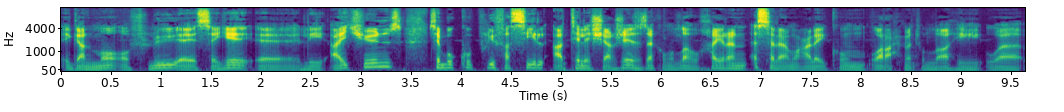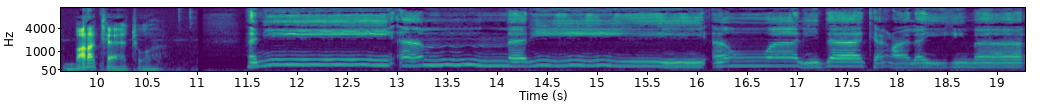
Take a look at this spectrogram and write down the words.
également au flux et essayez les iTunes. C'est beaucoup plus facile à télécharger. Jazakumullahu khayran. Assalamu alaikum wa rahmatullahi wa barakatuh. هنيئا مريئا والداك عليهما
